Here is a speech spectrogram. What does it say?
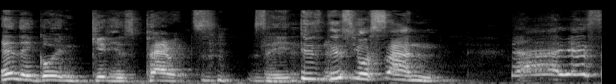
And they go and get his parents. Say, is this your son? Ah, yes.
